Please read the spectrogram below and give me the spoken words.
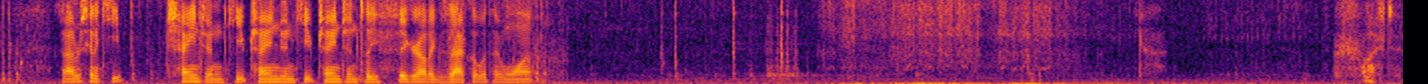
And I'm just gonna keep changing, keep changing, keep changing until you figure out exactly what they want. God. Crushed it.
